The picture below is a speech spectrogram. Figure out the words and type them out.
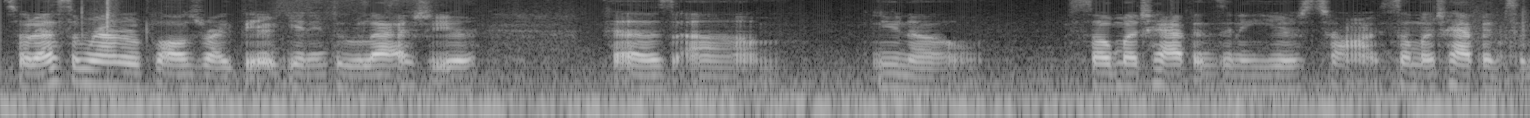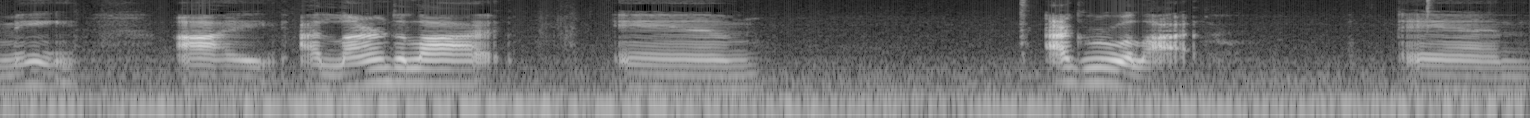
So that's a round of applause right there, getting through last year. Because, um, you know, so much happens in a year's time. So much happened to me. I I learned a lot and I grew a lot. And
